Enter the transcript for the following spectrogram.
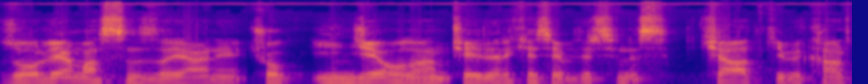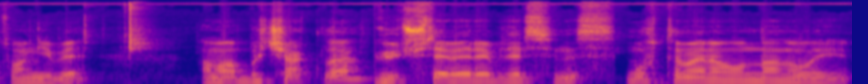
zorlayamazsınız da yani çok ince olan şeyleri kesebilirsiniz. Kağıt gibi, karton gibi. Ama bıçakla güç de verebilirsiniz. Muhtemelen ondan dolayı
